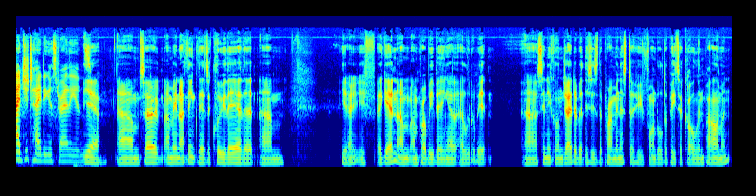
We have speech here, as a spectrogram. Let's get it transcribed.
Agitating Australians. Yeah. Um, so, I mean, I think there's a clue there that, um, you know, if again, I'm, I'm probably being a, a little bit uh, cynical and jaded, but this is the Prime Minister who fondled a piece of coal in Parliament.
